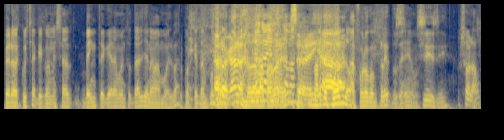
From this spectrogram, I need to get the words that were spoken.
Pero escucha que con esas 20 que éramos en total llenábamos el bar, porque tampoco Claro, era- claro. no daba para más, ¿eh? Se Bar de pueblo. Aforo completo teníamos. Sí, sí. Sold out.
